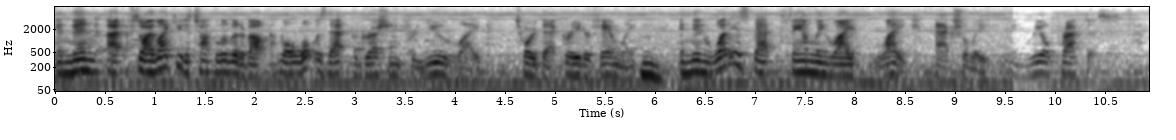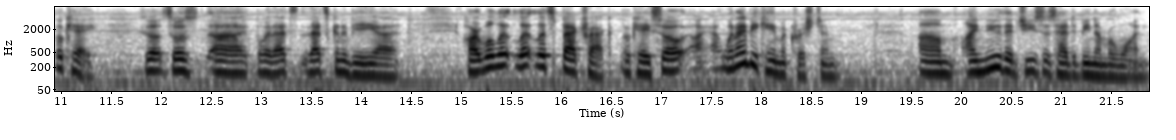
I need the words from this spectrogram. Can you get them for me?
And then, uh, so I'd like you to talk a little bit about, well, what was that progression for you like toward that greater family? Mm. And then, what is that family life like actually in real practice? Okay, so so uh, boy, that's that's going to be uh, hard. Well, let, let, us backtrack. Okay, so I, when I became a Christian, um, I knew that Jesus had to be number one.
